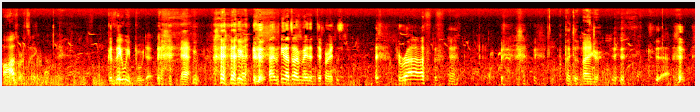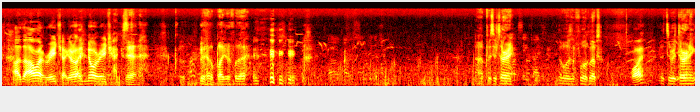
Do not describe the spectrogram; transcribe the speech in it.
Oh, that's worth seeing. Good thing we booed it. Yeah. I think that's why I made a difference. Rough. Back to the manager. yeah. I was like, I want a ray check. You're like, no ray checks. Yeah. We have a budget for that. Uh, it's returning. That wasn't full eclipse. What? It's returning.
